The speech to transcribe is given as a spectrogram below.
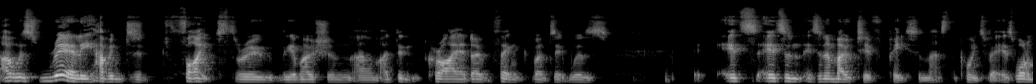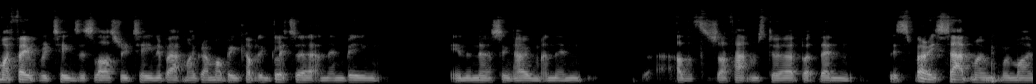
I was really having to fight through the emotion. Um, I didn't cry, I don't think, but it was it's it's an it's an emotive piece, and that's the point of it. It's one of my favourite routines. This last routine about my grandma being covered in glitter and then being in a nursing home, and then other stuff happens to her. But then this very sad moment when my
